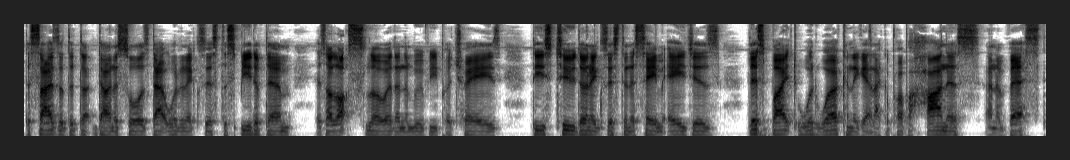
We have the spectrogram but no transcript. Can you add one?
the size of the di- dinosaurs that wouldn't exist, the speed of them is a lot slower than the movie portrays. These two don't exist in the same ages. This bite would work, and they get like a proper harness and a vest,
